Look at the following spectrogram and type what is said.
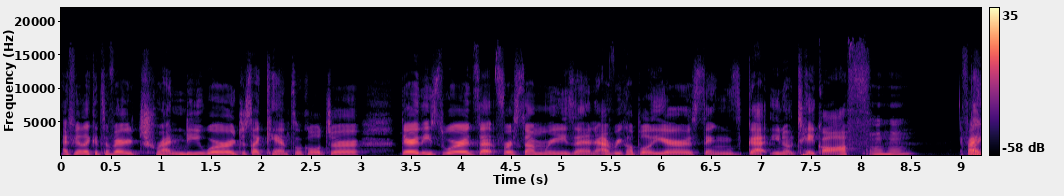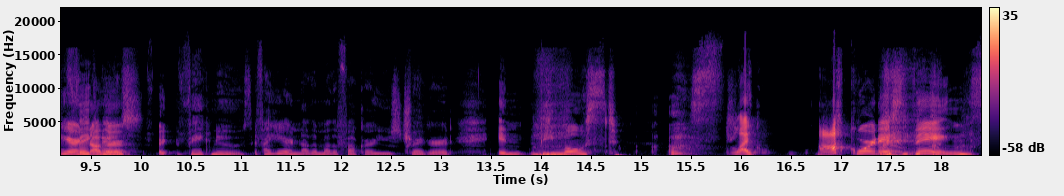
I feel like it's a very trendy word, just like cancel culture. There are these words that for some reason every couple of years things get, you know, take off. mm-hmm. If I hear another news? fake news, if I hear another motherfucker use triggered in the most like awkwardest things.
